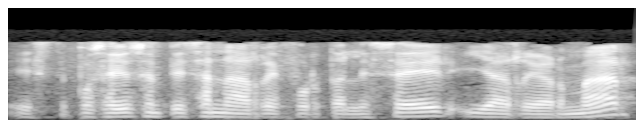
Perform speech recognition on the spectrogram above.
este, pues ellos empiezan a refortalecer y a rearmar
